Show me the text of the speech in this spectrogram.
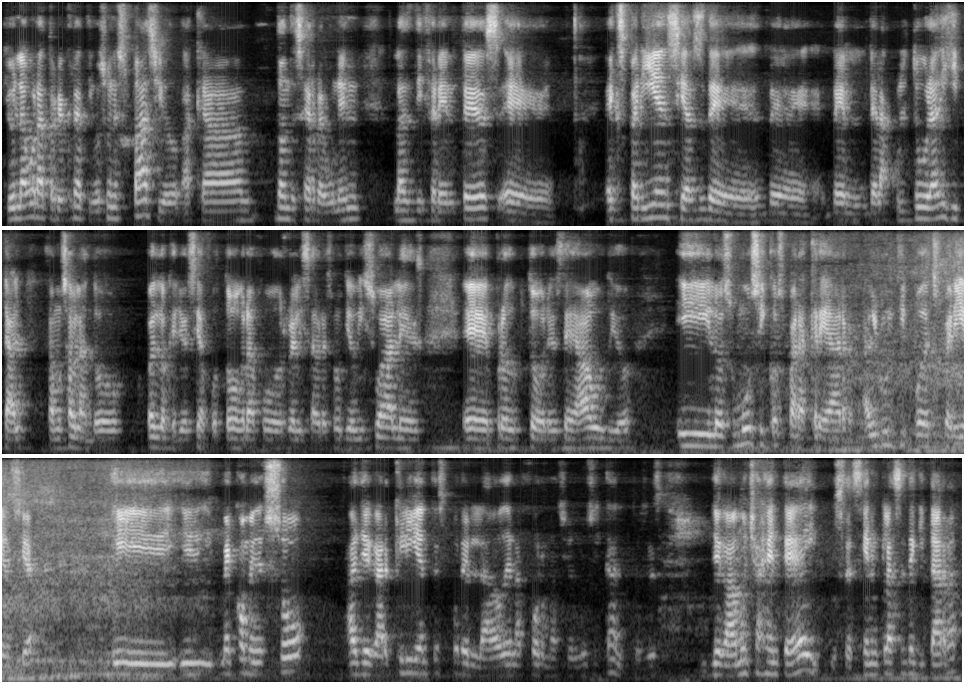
que un laboratorio creativo es un espacio acá donde se reúnen las diferentes eh, experiencias de, de, la cultura digital. Estamos hablando, pues lo que yo decía, fotógrafos, realizadores audiovisuales, eh, productores de audio, y los músicos para crear algún tipo de experiencia. Y, me comenzó a llegar clientes por el lado de la formación musical. Entonces llegaba mucha gente, hey, ustedes tienen clases de guitarra,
